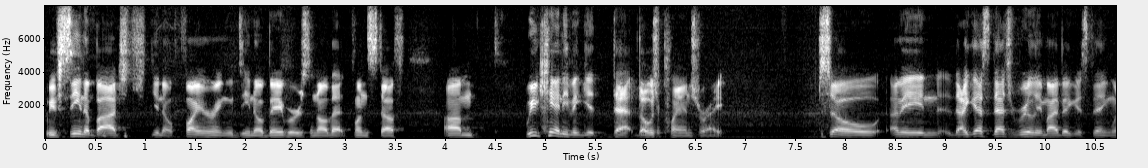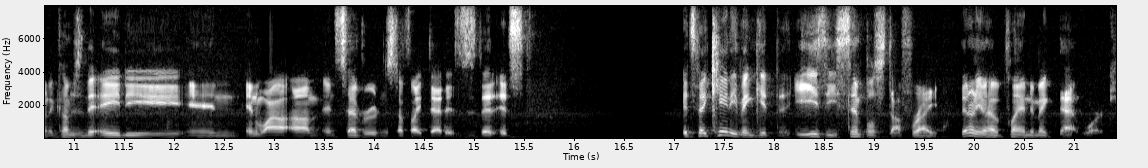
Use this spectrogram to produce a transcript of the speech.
We've seen a botched, you know, firing with Dino Babers and all that fun stuff. Um, we can't even get that those plans right. So I mean, I guess that's really my biggest thing when it comes to the AD and and um and Syverud and stuff like that is that it's it's they can't even get the easy, simple stuff right. They don't even have a plan to make that work,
